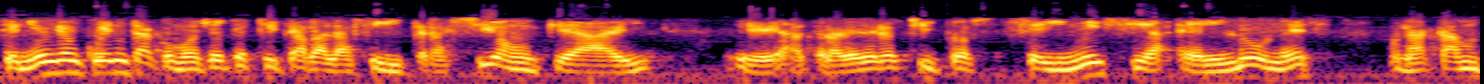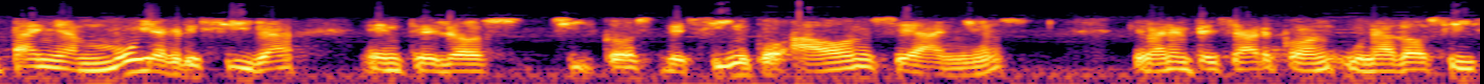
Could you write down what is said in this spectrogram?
teniendo en cuenta, como yo te explicaba, la filtración que hay eh, a través de los chicos, se inicia el lunes una campaña muy agresiva entre los chicos de 5 a 11 años, que van a empezar con una dosis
